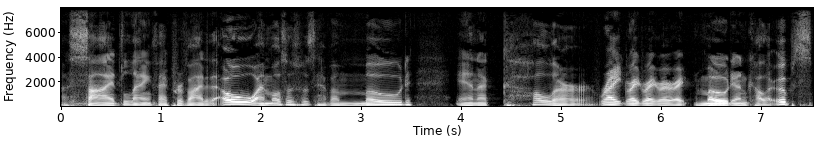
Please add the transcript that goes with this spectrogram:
a side length. I provided that. Oh, I'm also supposed to have a mode and a color. Right, right, right, right, right. Mode and color. Oops.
